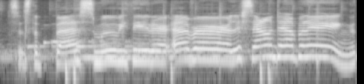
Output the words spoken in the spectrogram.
This is the best movie theater ever. There's sound dampening.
